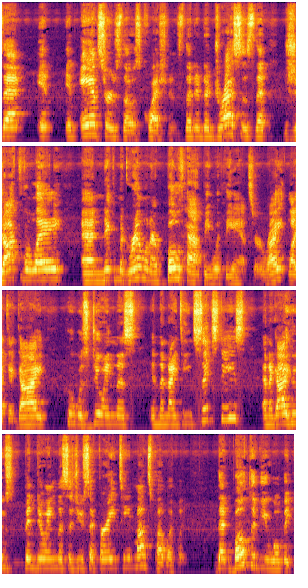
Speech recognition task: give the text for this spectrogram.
that it it answers those questions, that it addresses that Jacques Vallée and Nick McGrillen are both happy with the answer, right? Like a guy who was doing this in the 1960s and a guy who's been doing this, as you said, for 18 months publicly. That both of you will be,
